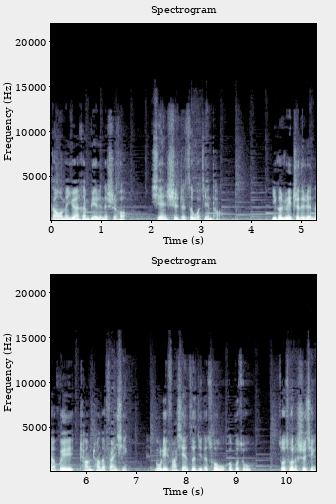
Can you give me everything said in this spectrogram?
当我们怨恨别人的时候，先试着自我检讨。一个睿智的人呢，会常常的反省，努力发现自己的错误和不足。做错了事情，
